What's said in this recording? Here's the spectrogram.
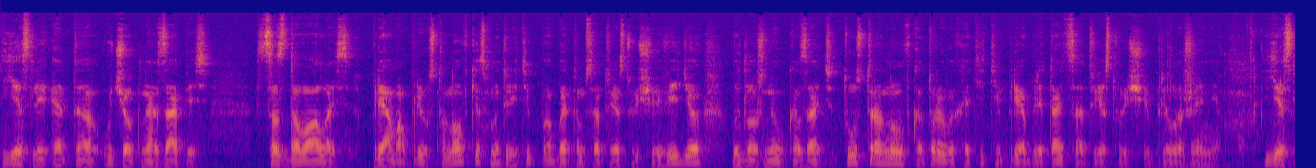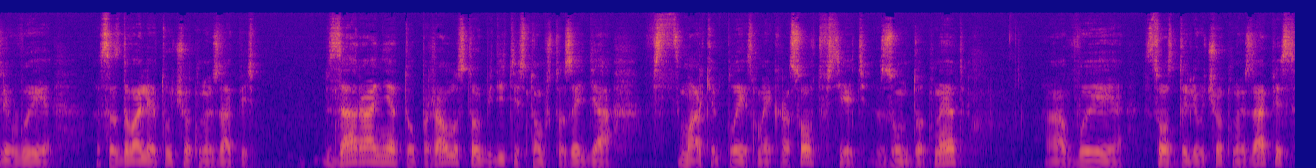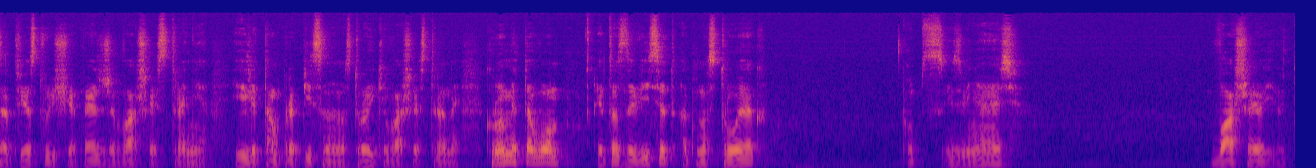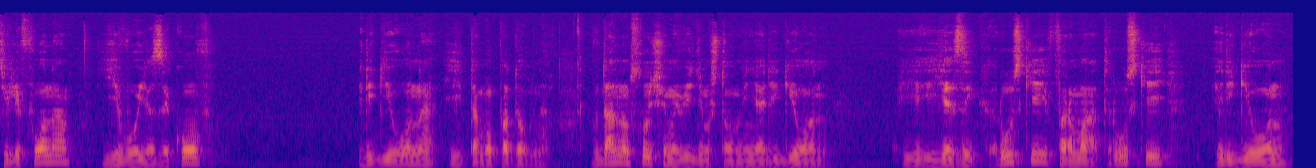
Если это учетная запись создавалась прямо при установке, смотрите об этом соответствующее видео, вы должны указать ту страну, в которой вы хотите приобретать соответствующие приложения. Если вы создавали эту учетную запись заранее, то, пожалуйста, убедитесь в том, что зайдя в Marketplace Microsoft, в сеть zoom.net, а, вы создали учетную запись, соответствующую, опять же, вашей стране. Или там прописаны настройки вашей страны. Кроме того, это зависит от настроек, упс, извиняюсь, вашего телефона, его языков, региона и тому подобное. В данном случае мы видим, что у меня регион, язык русский, формат русский, регион,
